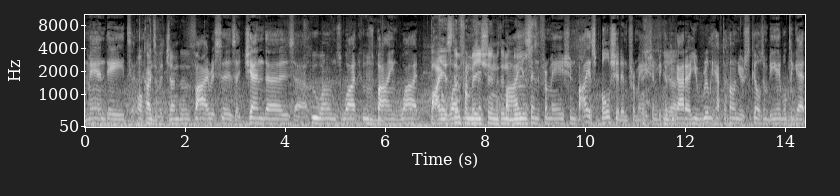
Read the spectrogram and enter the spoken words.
mandates and All kinds of agendas, viruses, agendas, uh, who owns what, who's buying what, Mm-hmm. Biased what information reason, biased news. information, biased bullshit information, because Yeah. you gotta, you really have to hone your skills and be able to get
